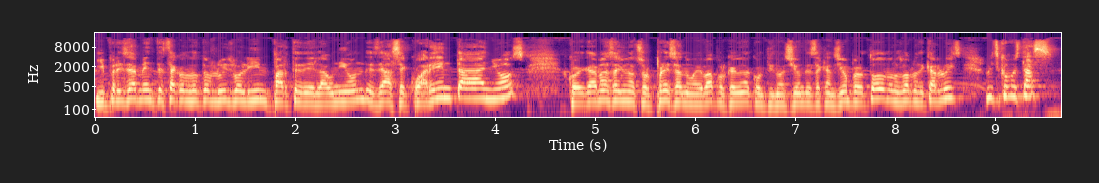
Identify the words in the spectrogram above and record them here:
y precisamente está con nosotros Luis Bolín, parte de la Unión desde hace 40 años. Además hay una sorpresa nueva porque hay una continuación de esta canción, pero todo nos lo va a platicar Luis. Luis, ¿cómo estás?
